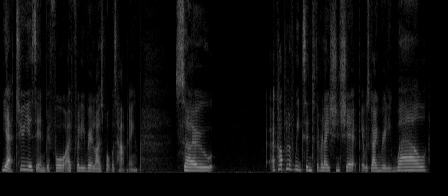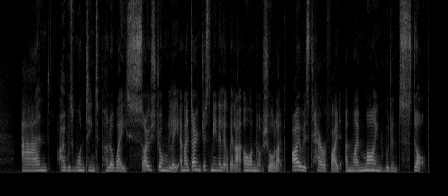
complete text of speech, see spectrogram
Yeah, two years in before I fully realised what was happening. So, a couple of weeks into the relationship, it was going really well and I was wanting to pull away so strongly. And I don't just mean a little bit like, oh, I'm not sure. Like, I was terrified and my mind wouldn't stop.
